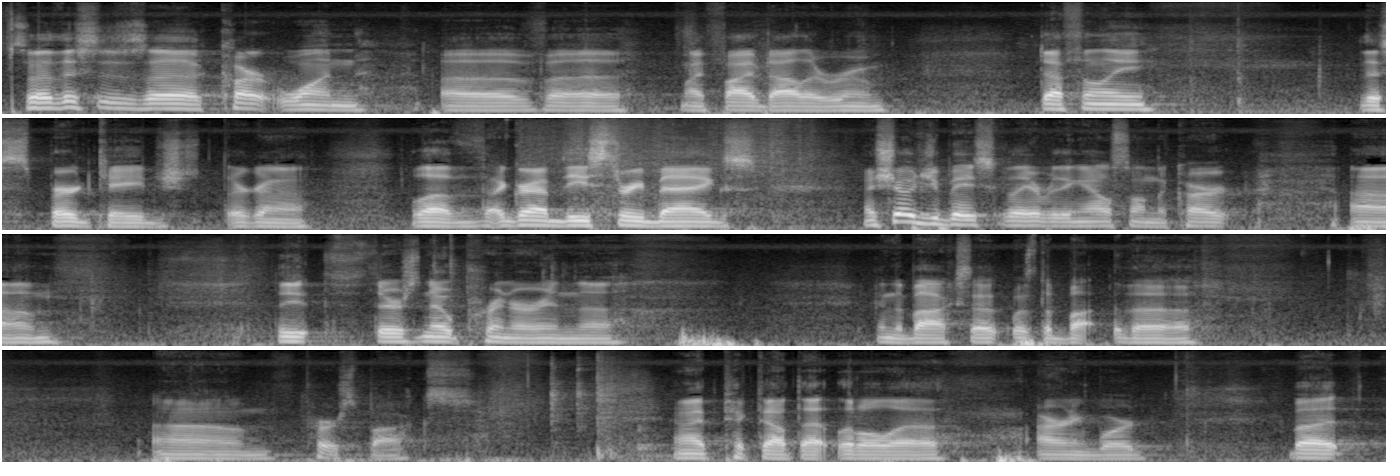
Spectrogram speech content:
So this is uh, cart one of uh, my five dollar room. Definitely, this bird cage. They're gonna love. I grabbed these three bags. I showed you basically everything else on the cart. Um, the, there's no printer in the in the box. That was the the um, purse box, and I picked out that little uh, ironing board. But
